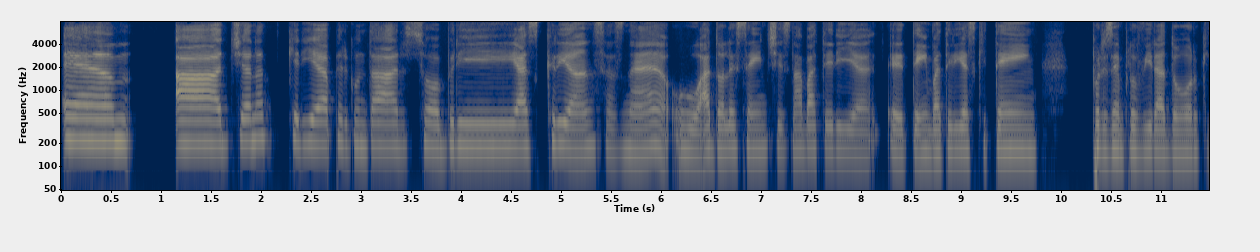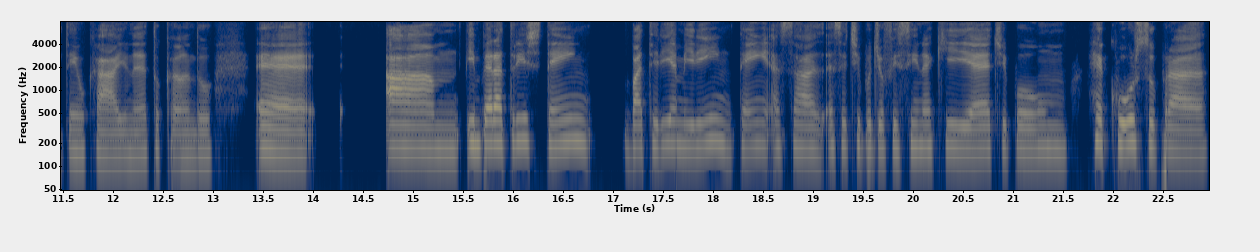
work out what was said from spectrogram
Um, A Diana queria perguntar sobre as crianças, né? O adolescentes na bateria. Eh, tem baterias que tem, por exemplo, o Viradouro, que tem o Caio, né? Tocando. É, a Imperatriz tem bateria mirim, tem essa, esse tipo de oficina que é tipo um recurso para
